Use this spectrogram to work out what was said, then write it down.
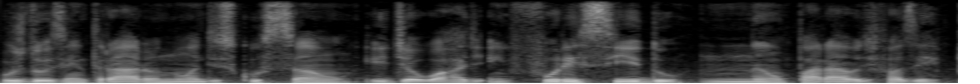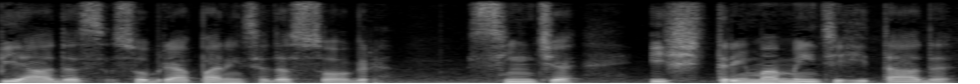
Os dois entraram numa discussão e Jaward, enfurecido, não parava de fazer piadas sobre a aparência da sogra. Cynthia, extremamente irritada,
